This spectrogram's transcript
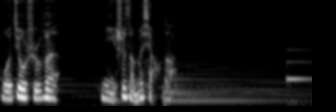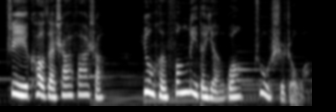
我就是问，你是怎么想的？G 靠在沙发上，用很锋利的眼光注视着我。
